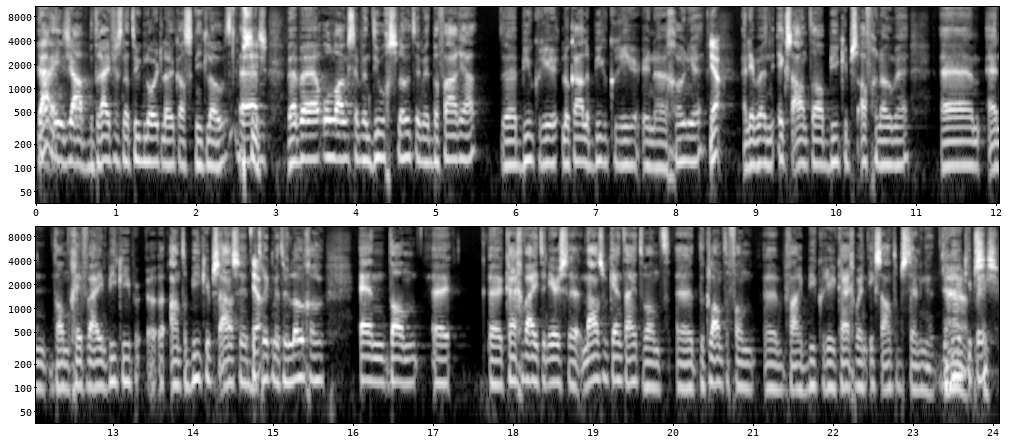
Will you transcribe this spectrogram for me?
Ja, eens, ja, het bedrijf is natuurlijk nooit leuk als het niet loopt. Precies. Ehm, we hebben onlangs hebben we een deal gesloten met Bavaria. De biocourier, lokale biocourier in eh, Groningen. Ja. En die hebben een x-aantal beekeepers afgenomen. Ehm, en dan geven wij een beekeeper, eh, aantal beekeepers aan ze, bedrukt met hun logo. En dan eh, krijgen wij ten eerste naamsbekendheid. Want de klanten van Bavaria Biocourier krijgen bij een x-aantal bestellingen de Ja, precies.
